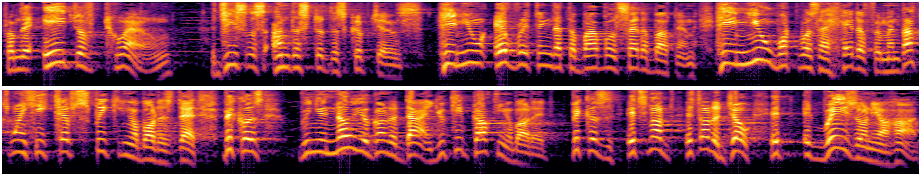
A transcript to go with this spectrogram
from the age of 12, Jesus understood the scriptures. He knew everything that the Bible said about him. He knew what was ahead of him, and that's why he kept speaking about his death. Because when you know you're going to die, you keep talking about it. Because it's not, it's not a joke, it, it weighs on your heart.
